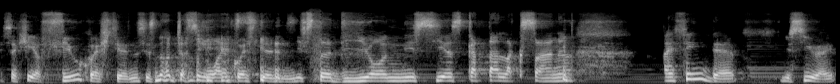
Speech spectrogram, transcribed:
It's actually a few questions. It's not just one Yes, question. yes. Mr. Dionysius Kata Laksana. I think that, you see, right?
